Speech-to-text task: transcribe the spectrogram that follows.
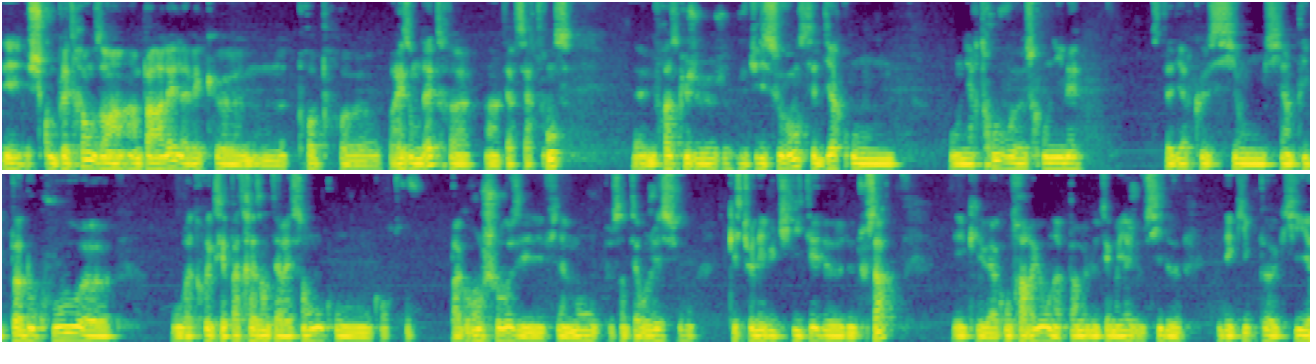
Et je compléterai en faisant un, parallèle avec euh, notre propre euh, raison d'être euh, à Intercert France. Une phrase que j'utilise souvent, c'est de dire qu'on on y retrouve ce qu'on y met. C'est-à-dire que si on s'y implique pas beaucoup, on va trouver que c'est pas très intéressant, qu'on retrouve pas grand chose et finalement on peut s'interroger sur questionner l'utilité de, de, tout ça. Et qu'à contrario on a pas mal de témoignages aussi de d'équipes qui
